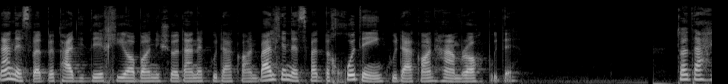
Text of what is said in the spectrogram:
نه نسبت به پدیده خیابانی شدن کودکان بلکه نسبت به خود این کودکان همراه بوده. تا دهه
